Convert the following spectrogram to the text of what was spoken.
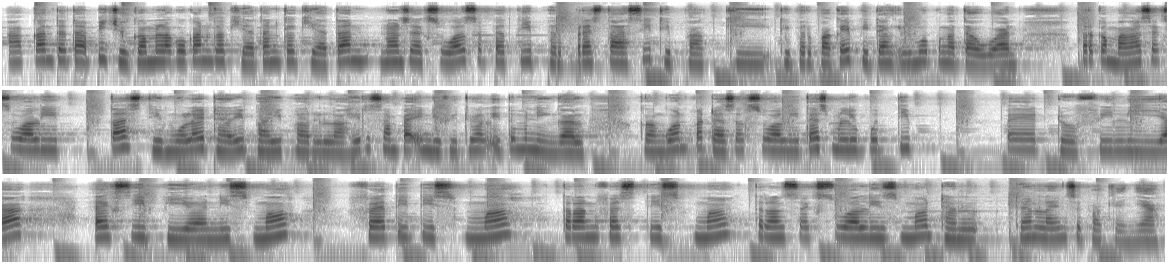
akan tetapi juga melakukan kegiatan-kegiatan non-seksual seperti berprestasi di, bagi, di berbagai bidang ilmu pengetahuan. Perkembangan seksualitas dimulai dari bayi baru lahir sampai individual itu meninggal. Gangguan pada seksualitas meliputi pedofilia, ekshibionisme, fetitisme, transvestisme, transseksualisme, dan, dan lain sebagainya.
